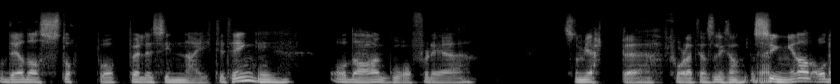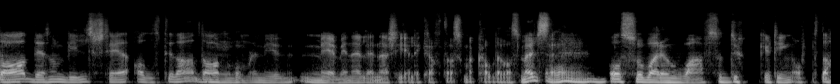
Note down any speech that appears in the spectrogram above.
Og det å da stoppe opp eller si nei til ting, mm, og da gå for det som hjertet får deg til å liksom synge, da, og da det som vil skje alltid da, da Mm. kommer det mye medvind eller energi eller kraft, da, som man kaller det hva som helst, og så bare wow, så dukker ting opp, da.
